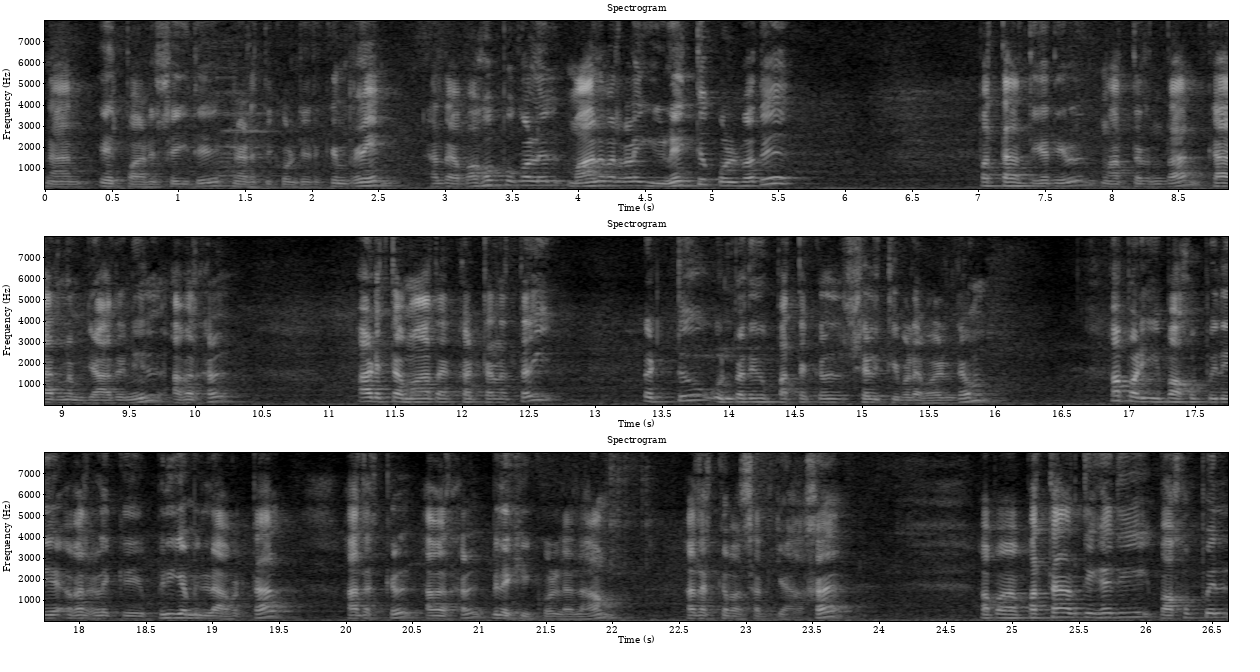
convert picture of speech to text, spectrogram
நான் ஏற்பாடு செய்து நடத்தி கொண்டிருக்கின்றேன். அந்த வகுப்புகளில் மாணவர்களை இணைத்து கொள்வது பத்தாம் தேதியில் மாத்திரம்தான் காரணம் யாதெனில் அவர்கள் அடுத்த மாத கட்டணத்தை எட்டு ஒன்பது பத்துக்கள் செலுத்திவிட வேண்டும். அப்படி வகுப்பிலே அவர்களுக்கு பிரியமில்லாவிட்டால் அதற்கு அவர்கள் விலகிக் கொள்ளலாம். அதற்கு வசதியாக. அப்போ பத்தாம் திகதி வகுப்பில்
